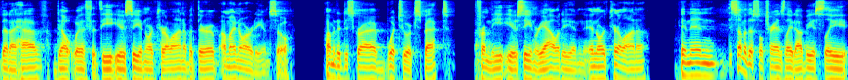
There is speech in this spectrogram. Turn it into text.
that I have dealt with at the EEOC in North Carolina, but they're a minority. And so I'm going to describe what to expect from the EEOC in reality in, in North Carolina. And then some of this will translate, obviously,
